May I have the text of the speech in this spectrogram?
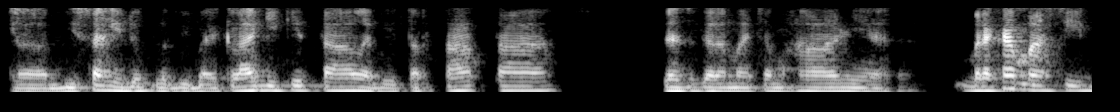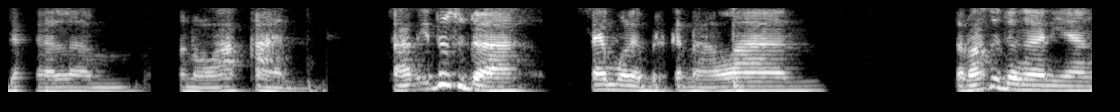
e, bisa hidup lebih baik lagi kita, lebih tertata, dan segala macam halnya. Mereka masih dalam penolakan. Saat itu sudah saya mulai berkenalan, termasuk dengan yang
